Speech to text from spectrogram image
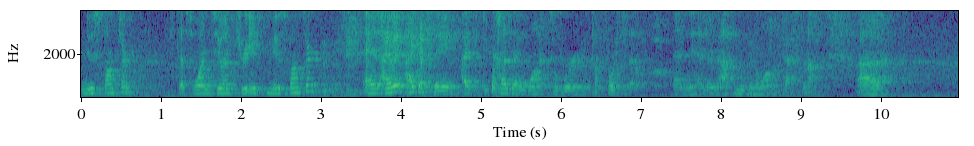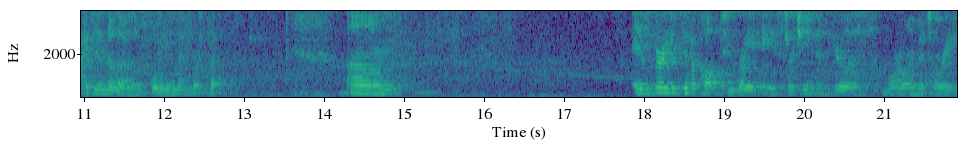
new sponsor. Steps one, two, and three, new sponsor. And I, I kept saying, it's because I want to work my fourth step, and, and they're not moving along fast enough. Uh, I didn't know that I was avoiding my fourth step. Um, it was very difficult to write a searching and fearless moral inventory.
